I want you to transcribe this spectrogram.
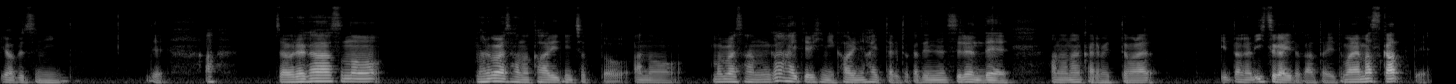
いや別に」みたいな。で「あじゃあ俺がその丸村さんの代わりにちょっとあの丸村さんが入ってる日に代わりに入ったりとか全然するんであの何かあれば言ってもらえなんかいつがいいとかあったら言ってもらえますかって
